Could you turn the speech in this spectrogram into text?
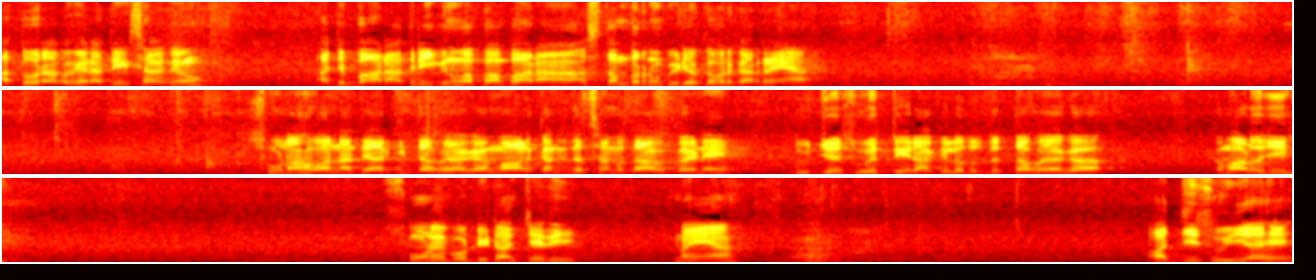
ਆ ਤੋਰਾ ਵਗੈਰਾ ਦੇਖ ਸਕਦੇ ਹੋ। ਅੱਜ 12 ਤਰੀਕ ਨੂੰ ਆਪਾਂ 12 ਸਤੰਬਰ ਨੂੰ ਵੀਡੀਓ ਕਵਰ ਕਰ ਰਹੇ ਹਾਂ। ਸੋਹਣਾ ਹਵਾਨਾ ਤਿਆਰ ਕੀਤਾ ਹੋਇਆਗਾ। ਮਾਲਕਾਂ ਦੇ ਦੱਸਣ ਮੁਤਾਬਕ ਇਹਨੇ ਦੂਜੇ ਸੂਏ 13 ਕਿਲੋ ਦੁੱਧ ਦਿੱਤਾ ਹੋਇਆਗਾ। ਕਮਾਲੋ ਜੀ। ਸੋਹਣੇ ਬੋਡੀ ਢਾਂਚੇ ਦੀ ਮੈਂ ਆ ਅੱਜ ਹੀ ਸੂਈ ਆ ਇਹ।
